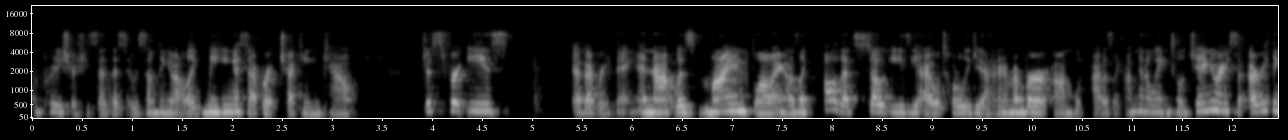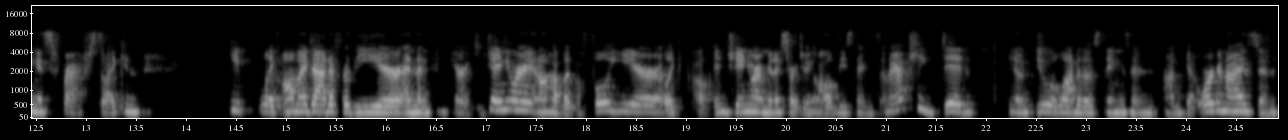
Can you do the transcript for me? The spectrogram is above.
I'm pretty sure she said this. It was something about like making a separate checking account just for ease of everything, and that was mind blowing. I was like, oh, that's so easy. I will totally do that. And I remember um, I was like, I'm going to wait until January so everything is fresh, so I can keep like all my data for the year and then compare it to January and I'll have like a full year. Like I'll, in January, I'm going to start doing all of these things. And I actually did, you know, do a lot of those things and um, get organized and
